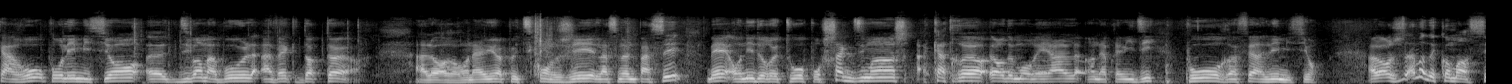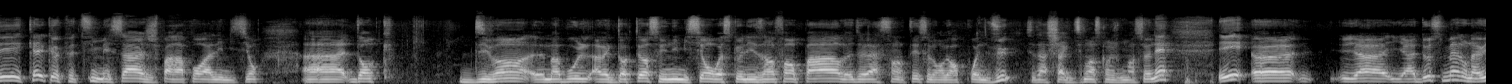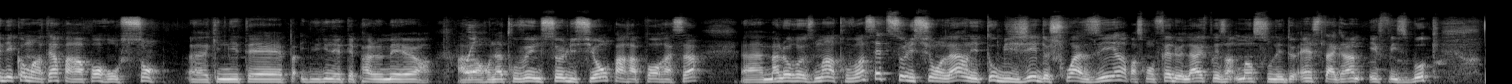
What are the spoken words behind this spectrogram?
Caro pour l'émission euh, Divan Maboule avec Docteur. Alors, on a eu un petit congé la semaine passée, mais on est de retour pour chaque dimanche à 4 heures, heure de Montréal, en après-midi, pour faire l'émission. Alors, juste avant de commencer, quelques petits messages par rapport à l'émission. Euh, donc, Divan euh, Maboule avec Docteur, c'est une émission où est-ce que les enfants parlent de la santé selon leur point de vue. C'est à chaque dimanche, comme je mentionnais. Et euh, il, y a, il y a deux semaines, on a eu des commentaires par rapport au son. Euh, qui n'était pas- pas le meilleur. Alors, on a trouvé une solution par rapport à ça. Euh, malheureusement, en trouvant cette solution-là, on est obligé de choisir, parce qu'on fait le live présentement sur les deux Instagram et Facebook.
